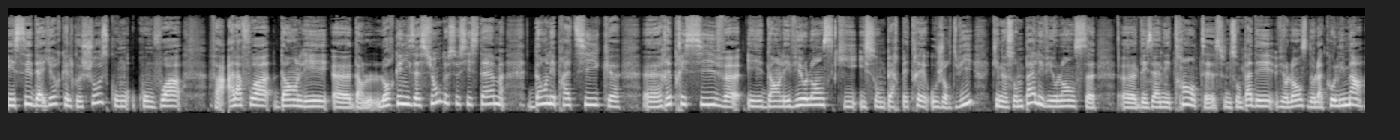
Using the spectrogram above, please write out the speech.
Et c'est d'ailleurs quelque chose qu'on voit, enfin, à la fois dans euh, l'organisation de ce système, dans les pratiques euh, répressives et dans les violences qui y sont perpétrées aujourd'hui, qui ne sont pas les violences euh, des années 30, ce ne sont pas des violences de la Colima,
